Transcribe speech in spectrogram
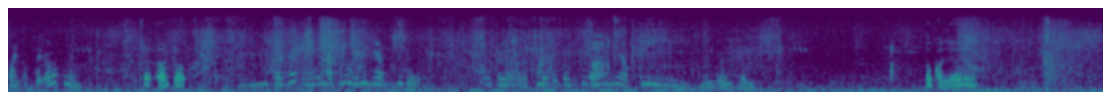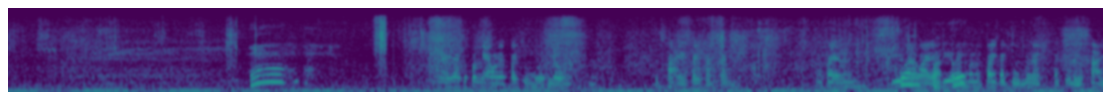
quay cả cây ớt này cái ở đâu hết cái mặt nó mới đẹp chứ Quay cây nọ là quay cái cây kia nó đẹp chứ đúng rồi hơn đâu còn nữa đâu. Này ra cái con mèo này quay chùm ớt nhiều. Nó xài quay cả cành. Quay ra ngoài đi đây nó quay cả chùm này. Cả chỗ này nó xài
